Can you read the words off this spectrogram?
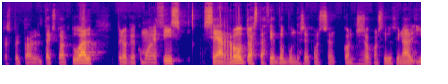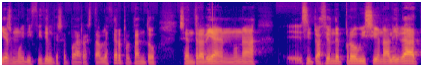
respecto al texto actual, pero que, como decís, se ha roto hasta cierto punto ese Consejo Constitucional y es muy difícil que se pueda restablecer. Por tanto, se entraría en una eh, situación de provisionalidad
